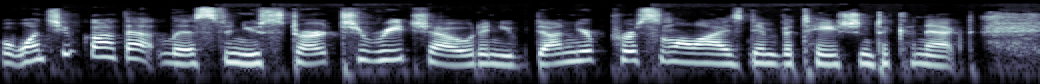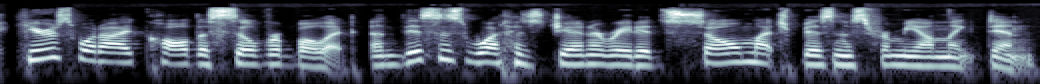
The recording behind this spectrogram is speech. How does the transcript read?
But once you've got that list and you start to reach out and you've done your personalized invitation to connect, here's what I call the silver bullet. And this is what has generated so much business for me on LinkedIn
